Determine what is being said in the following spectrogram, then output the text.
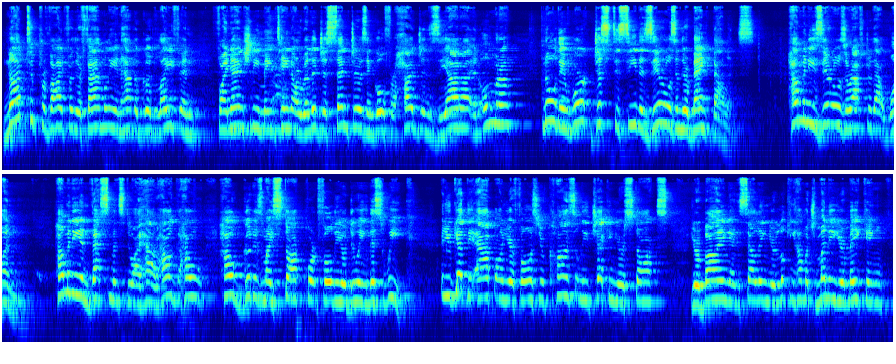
not to provide for their family and have a good life and financially maintain our religious centers and go for Hajj and Ziyarah and Umrah. No, they work just to see the zeros in their bank balance. How many zeros are after that one? How many investments do I have? How, how, how good is my stock portfolio doing this week? And you get the app on your phone, so you're constantly checking your stocks, you're buying and selling, you're looking how much money you're making.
